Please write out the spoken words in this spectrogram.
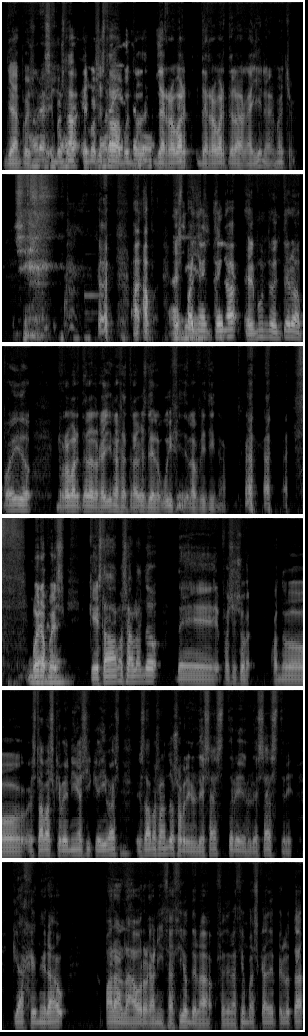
Ya, pues ahora sí, hemos, estado, a punto de, robar, de robarte las gallinas, macho. Sí. España entera, el mundo entero ha podido robarte las gallinas a través del wifi de la oficina. bueno, pues que estábamos hablando de, pues eso, cuando estabas que venías y que ibas, estábamos hablando sobre el desastre, el desastre que ha generado para la organización de la Federación Vasca de Pelota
